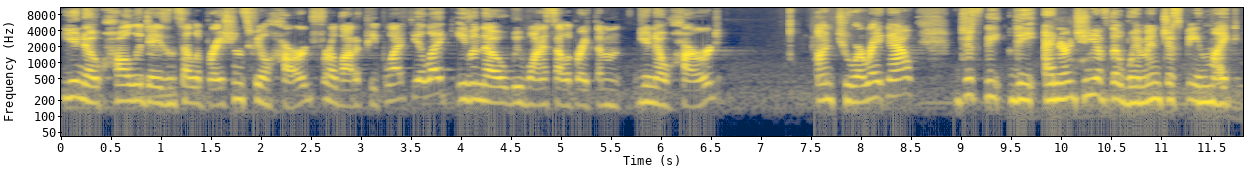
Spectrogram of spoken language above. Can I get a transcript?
you know, holidays and celebrations feel hard for a lot of people, I feel like, even though we want to celebrate them, you know, hard on tour right now. Just the the energy of the women just being like,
